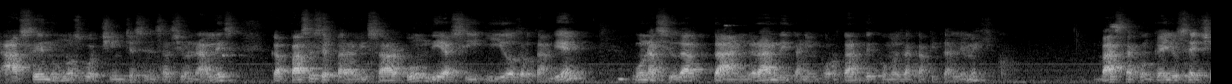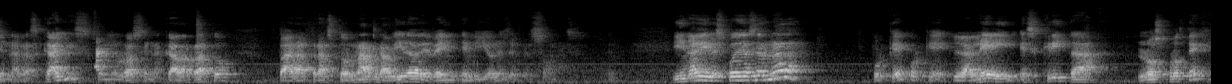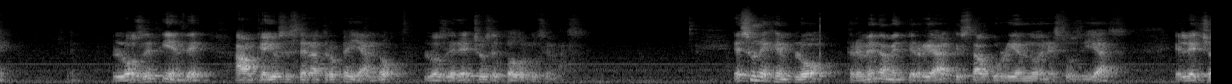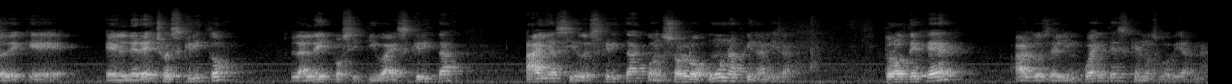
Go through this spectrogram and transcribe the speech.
hacen unos bochinches sensacionales capaces de paralizar un día sí y otro también una ciudad tan grande y tan importante como es la capital de México. Basta con que ellos echen a las calles, como lo hacen a cada rato, para trastornar la vida de 20 millones de personas. Y nadie les puede hacer nada. ¿Por qué? Porque la ley escrita los protege, los defiende, aunque ellos estén atropellando los derechos de todos los demás. Es un ejemplo tremendamente real que está ocurriendo en estos días, el hecho de que el derecho escrito, la ley positiva escrita, haya sido escrita con solo una finalidad, proteger a los delincuentes que nos gobiernan,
